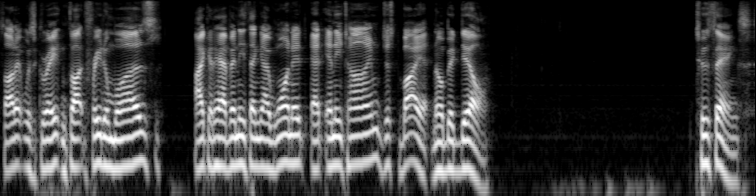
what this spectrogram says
Thought it was great and thought freedom was I could have anything I wanted at any time, just buy it, no big deal. Two things.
